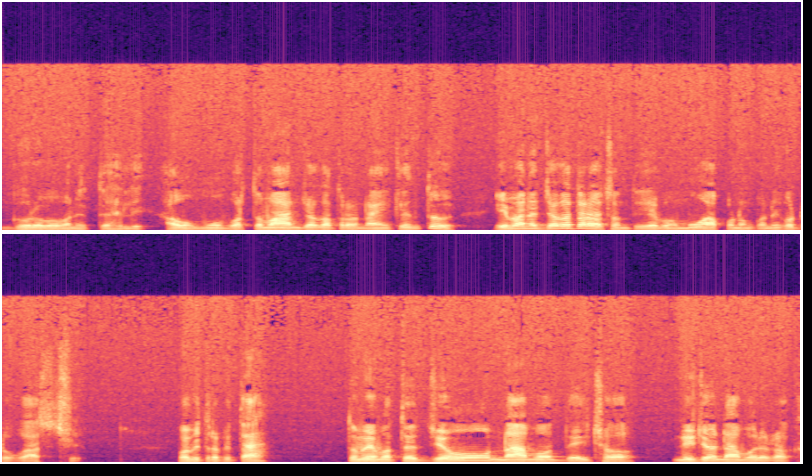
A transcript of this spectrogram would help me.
ଗୌରବାନ୍ୱିତ ହେଲି। ଆଉ ମୁଁ ବର୍ତ୍ତମାନ ଜଗତର ନାହିଁ କିନ୍ତୁ ଏମାନେ ଜଗତର ଅଛନ୍ତି ଏବଂ ମୁଁ ଆପଣଙ୍କ ନିକଟକୁ ଆସିଛି। ପବିତ୍ର ପିତା ତୁମେ ମୋତେ ଯେଉଁ ନାମ ଦେଇଛ ନିଜ ନାମରେ ରଖ।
